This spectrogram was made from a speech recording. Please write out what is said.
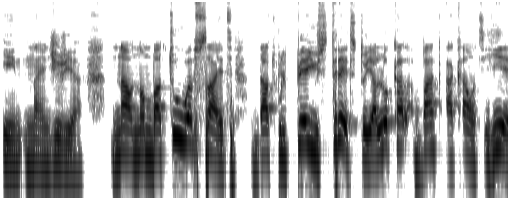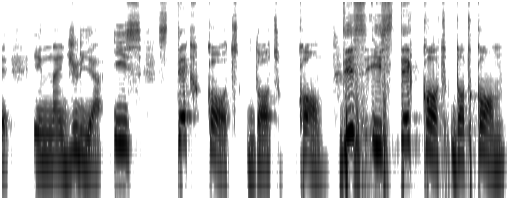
in Nigeria. Now, number two website that will pay you straight to your local bank account here in Nigeria is stakecourt.com. This is stakecourt.com.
